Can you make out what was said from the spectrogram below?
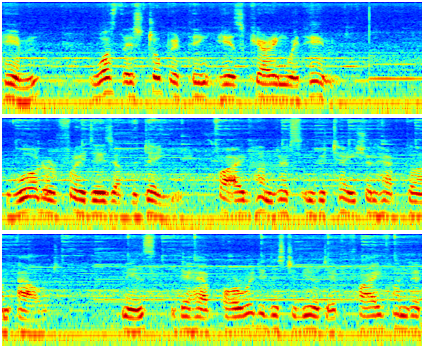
him, What's the stupid thing he is carrying with him? Word or phrases of the day 500 invitations have gone out means they have already distributed 500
